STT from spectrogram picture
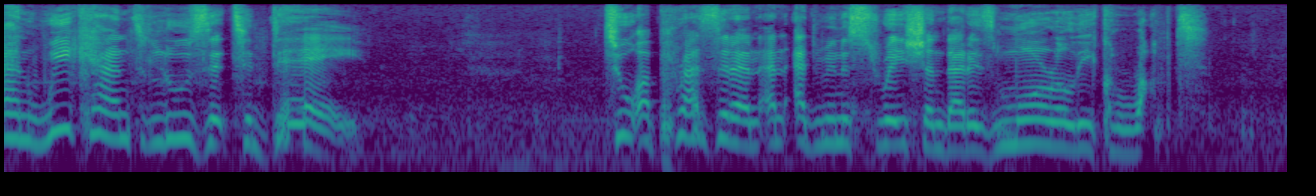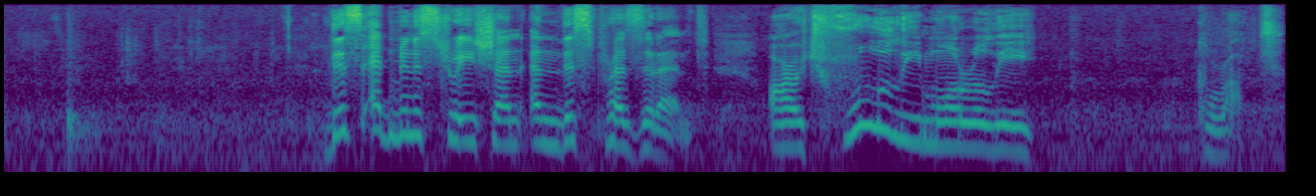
And we can't lose it today to a president and administration that is morally corrupt. This administration and this president are truly morally corrupt.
